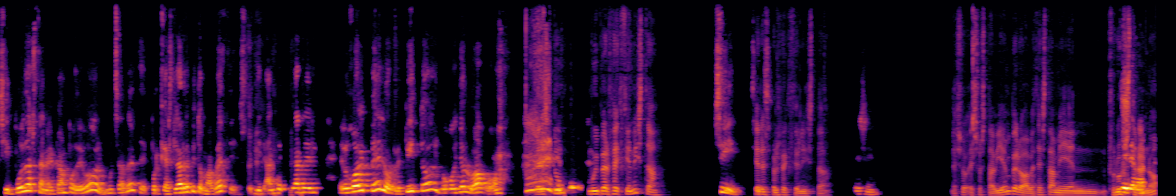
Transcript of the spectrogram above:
si puedo, hasta en el campo de gol, muchas veces, porque así la repito más veces. Es decir, antes de dar el, golpe, lo repito y luego ya lo hago. ¿Eres tú muy perfeccionista? Sí. Eres perfeccionista. Sí, sí. Eso, eso está bien, pero a veces también frustra, ¿no?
